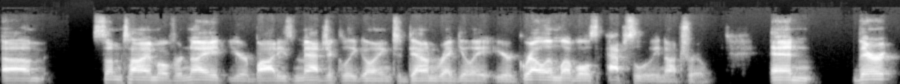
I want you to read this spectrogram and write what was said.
um, sometime overnight, your body's magically going to downregulate your ghrelin levels, absolutely not true. And there,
